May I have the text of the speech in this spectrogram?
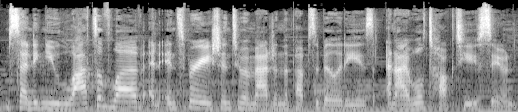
I'm sending you lots of love and inspiration to imagine the Pupsibilities, and I will talk to you soon.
